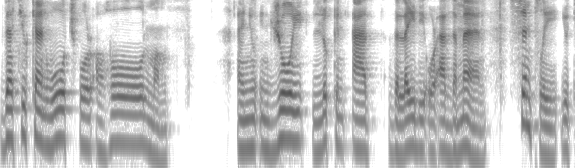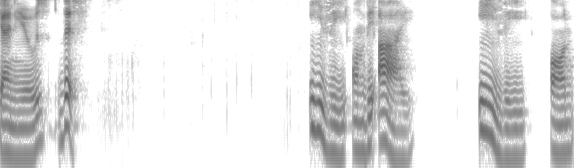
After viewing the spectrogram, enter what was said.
that you can watch for a whole month and you enjoy looking at the lady or at the man, simply you can use this. Easy on the eye. Easy on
